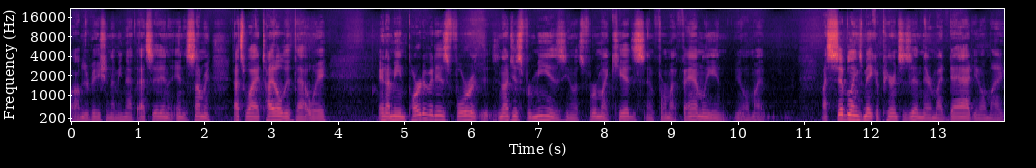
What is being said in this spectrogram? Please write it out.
observation i mean that that's it in, in a summary that's why i titled it that way and i mean part of it is for it's not just for me is you know it's for my kids and for my family and you know my my siblings make appearances in there my dad you know my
